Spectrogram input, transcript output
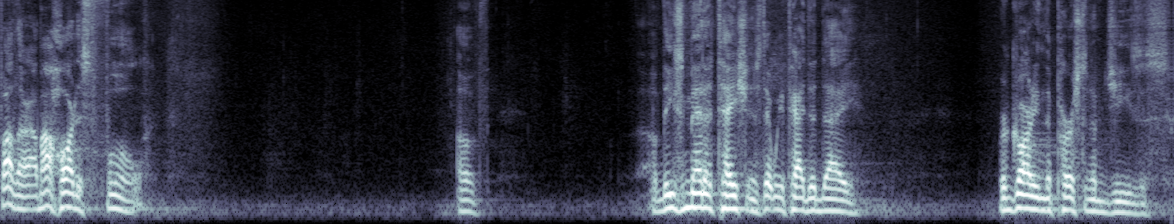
Father, my heart is full of of these meditations that we've had today regarding the person of Jesus.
